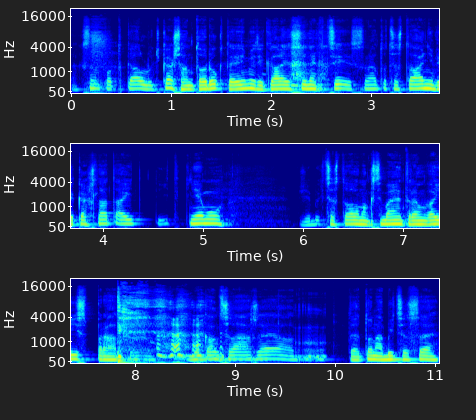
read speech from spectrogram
tak jsem potkal Luďka Šantoru, který mi říkal, jestli nechci se na to cestování vykašlat a jít, jít k němu že bych cestoval maximálně tramvají z práce do kanceláře a této nabídce se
